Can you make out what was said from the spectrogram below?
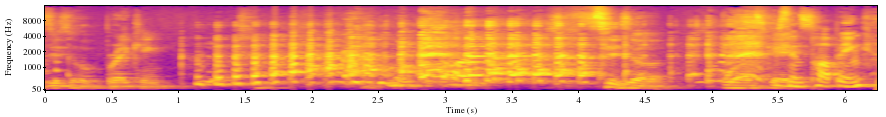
Sie so, Breaking. Sie so, Bisschen Popping.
